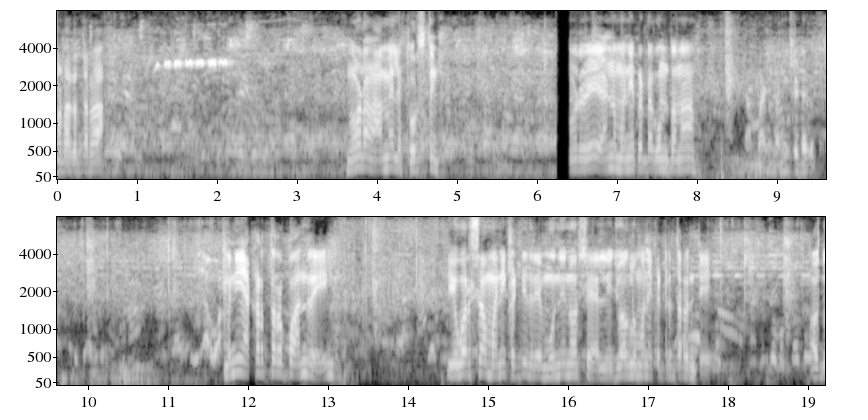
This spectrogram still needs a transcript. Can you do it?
ಮಾಡಾಕತ್ತಾರ. ನೋಡೋಣ, ಆಮೇಲೆ ತೋರಿಸ್ತೀನಿ. ನೋಡ್ರಿ ಹೆಣ್ಣು ಮನೆ ಕಟ್ಟಾಕೊಂತಾನ ನಮ್ಮ ಅಣ್ಣ ಮನೆ ಕಟ್ಟಾಕ ಮನೆ ಯಾಕಡ್ತಾರಪ್ಪ ಅಂದ್ರೆ ಈ ವರ್ಷ ಮನೆ ಕಟ್ಟಿದ್ರೆ ಮುಂದಿನ ವರ್ಷ ಅಲ್ಲಿ ನಿಜವಾಗ್ಲೂ ಮನೆ ಕಟ್ಟಿರ್ತಾರಂತೆ. ಅದು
